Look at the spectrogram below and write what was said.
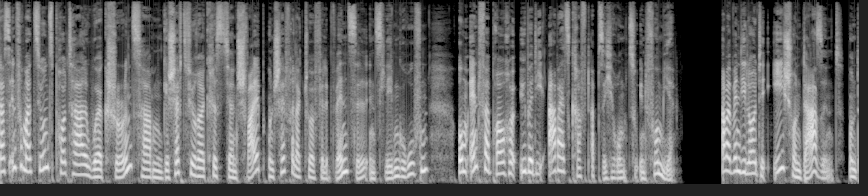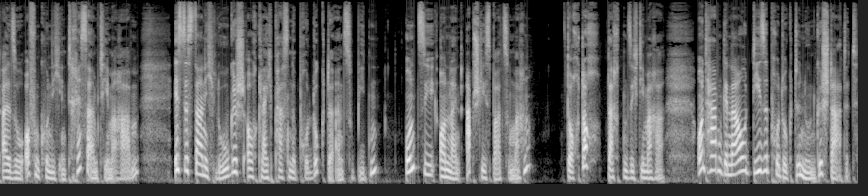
Das Informationsportal Worksurance haben Geschäftsführer Christian Schwalb und Chefredakteur Philipp Wenzel ins Leben gerufen, um Endverbraucher über die Arbeitskraftabsicherung zu informieren. Aber wenn die Leute eh schon da sind und also offenkundig Interesse am Thema haben, ist es da nicht logisch, auch gleich passende Produkte anzubieten und sie online abschließbar zu machen? Doch, doch, dachten sich die Macher und haben genau diese Produkte nun gestartet.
